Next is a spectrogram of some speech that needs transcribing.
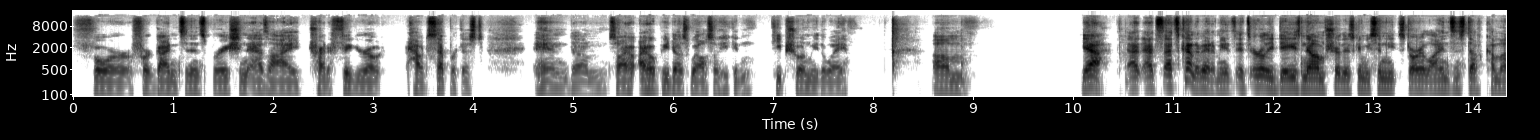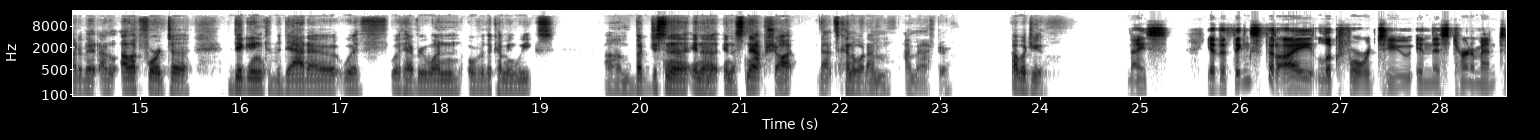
for for guidance and inspiration as I try to figure out how to separatist. And um, so I, I, hope he does well so he can keep showing me the way. Um, yeah, that's that's kind of it. I mean, it's, it's early days now. I'm sure there's gonna be some neat storylines and stuff come out of it. I, I, look forward to digging into the data with with everyone over the coming weeks. Um, but just in a in a in a snapshot, that's kind of what I'm I'm after. How about you? Nice. Yeah, the things that I look forward to in this tournament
